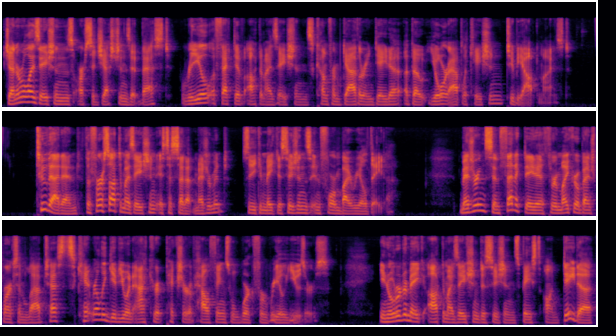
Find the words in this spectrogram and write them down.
Generalizations are suggestions at best. Real effective optimizations come from gathering data about your application to be optimized. To that end, the first optimization is to set up measurement so you can make decisions informed by real data. Measuring synthetic data through micro benchmarks and lab tests can't really give you an accurate picture of how things will work for real users. In order to make optimization decisions based on data,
